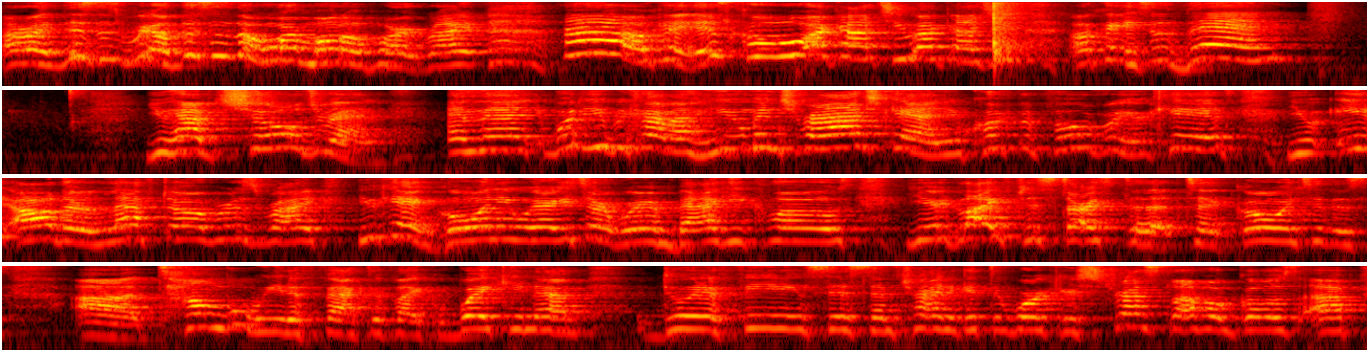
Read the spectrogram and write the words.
all right, this is real. This is the hormonal part, right? Oh, okay, it's cool. I got you. I got you. Okay, so then you have children. And then what do you become? A human trash can. You cook the food for your kids. You eat all their leftovers, right? You can't go anywhere. You start wearing baggy clothes. Your life just starts to, to go into this uh, tumbleweed effect of like waking up, doing a feeding system, trying to get to work, your stress level goes up,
